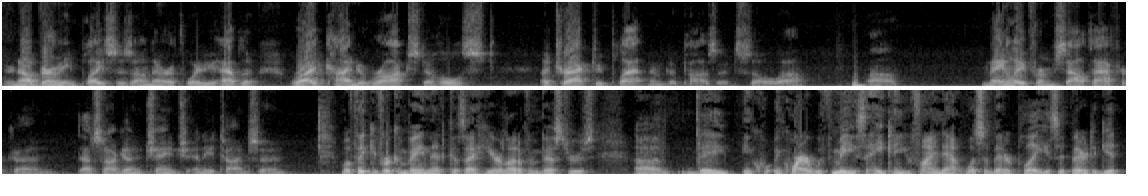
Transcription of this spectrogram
there are not very many places on the earth where you have the right kind of rocks to host attractive platinum deposits. So. Uh, uh, mainly from South Africa, and that's not going to change anytime soon. Well, thank you for conveying that because I hear a lot of investors uh, they inqu- inquire with me, say, "Hey, can you find out what's a better play? Is it better to get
